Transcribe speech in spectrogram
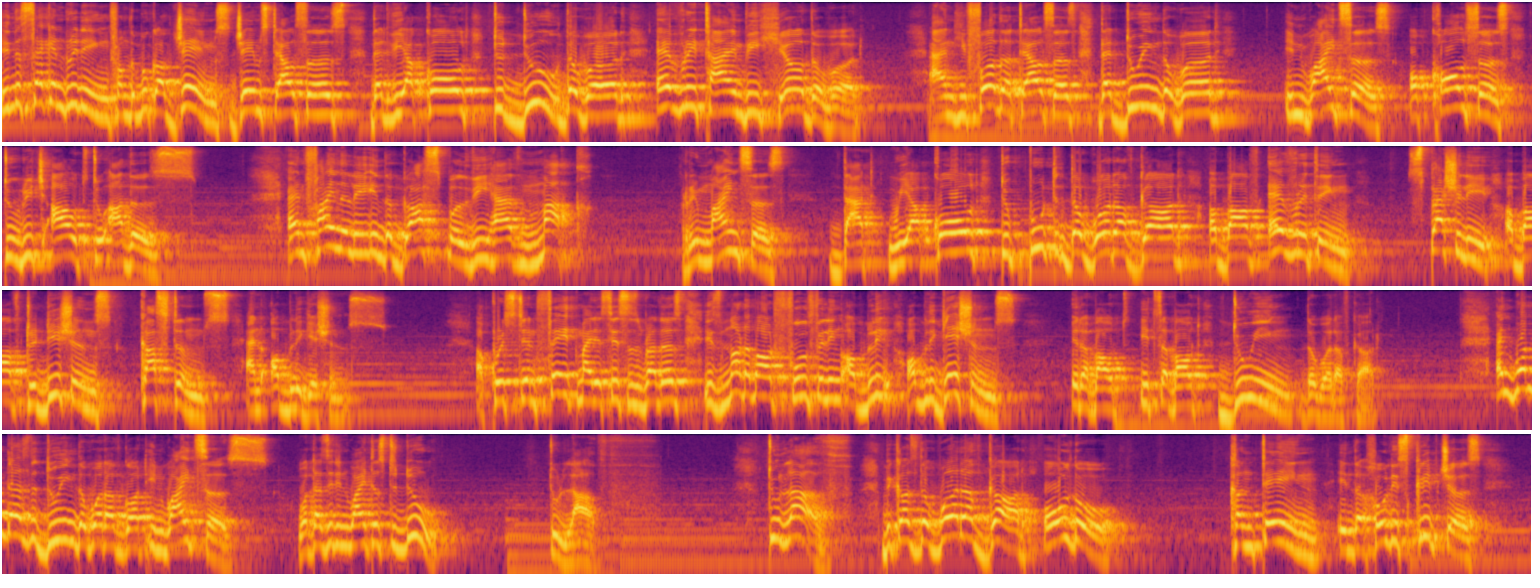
In the second reading from the book of James, James tells us that we are called to do the word every time we hear the word. And he further tells us that doing the word invites us or calls us to reach out to others. And finally, in the gospel, we have Mark reminds us that we are called to put the word of God above everything especially above traditions, customs, and obligations. A Christian faith, my dear sisters and brothers, is not about fulfilling obli obligations. It about, it's about doing the Word of God. And what does the doing the Word of God invites us? What does it invite us to do? To love. To love. Because the Word of God, although contained in the Holy Scriptures,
